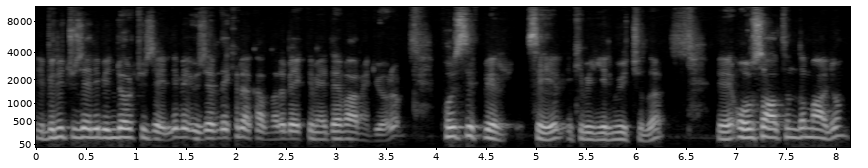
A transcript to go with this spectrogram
1350-1450 ve üzerindeki rakamları beklemeye devam ediyorum. Pozitif bir seyir 2023 yılı. E, ons altında malum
